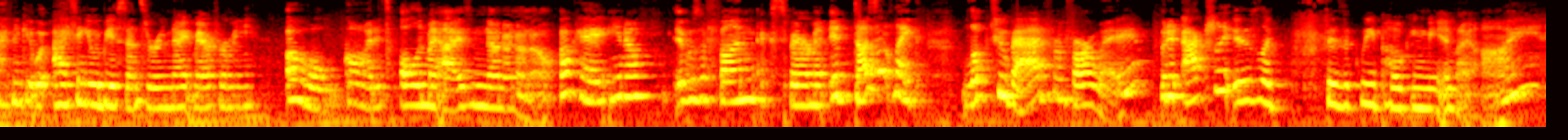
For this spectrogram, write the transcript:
I think it would, I think it would be a sensory nightmare for me. Oh God, it's all in my eyes. No, no, no, no. Okay, you know, it was a fun experiment. It doesn't like look too bad from far away, but it actually is like physically poking me in my eye.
